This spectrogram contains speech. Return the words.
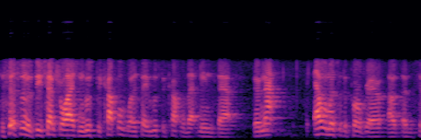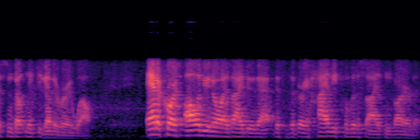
The system is decentralized and loosely coupled. When I say loosely coupled, that means that they're not elements of the program of, of the system don't link together very well. And of course, all of you know, as I do, that this is a very highly politicized environment.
